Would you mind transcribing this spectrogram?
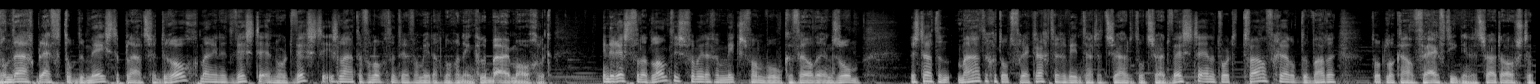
Vandaag blijft het op de meeste plaatsen droog... maar in het westen en noordwesten is later vanochtend en vanmiddag nog een enkele bui mogelijk. In de rest van het land is vanmiddag een mix van wolkenvelden en zon. Er staat een matige tot vrij krachtige wind uit het zuiden tot zuidwesten... en het wordt 12 graden op de Wadden tot lokaal 15 in het zuidoosten.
